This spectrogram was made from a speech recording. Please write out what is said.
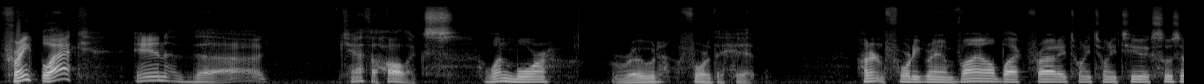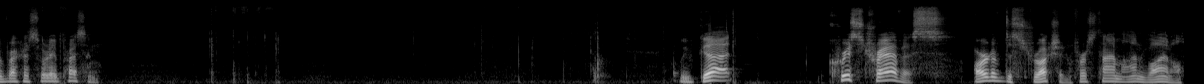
Frank Black and the Catholics. One more road for the hit. 140 gram vinyl, Black Friday 2022 exclusive record store day pressing. We've got Chris Travis, Art of Destruction, first time on vinyl.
